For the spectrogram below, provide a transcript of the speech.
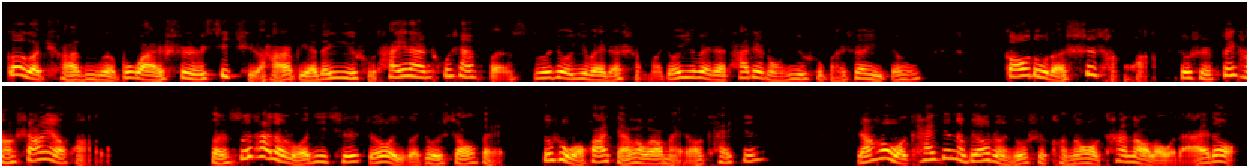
各个圈子，不管是戏曲还是别的艺术，它一旦出现粉丝，就意味着什么？就意味着它这种艺术本身已经高度的市场化，就是非常商业化了。粉丝他的逻辑其实只有一个，就是消费，就是我花钱了，我要买到开心。然后我开心的标准就是，可能我看到了我的爱豆。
